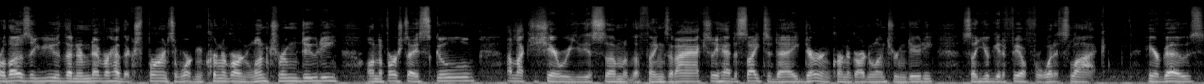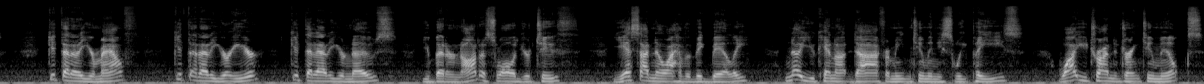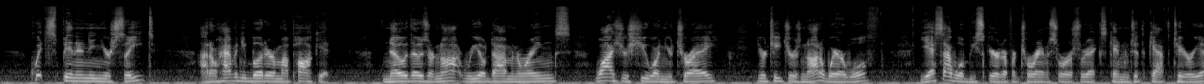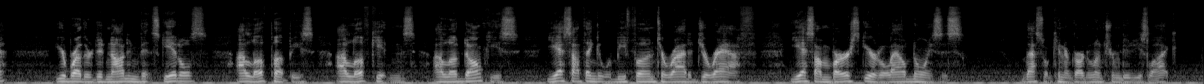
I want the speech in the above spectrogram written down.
for those of you that have never had the experience of working kindergarten lunchroom duty on the first day of school, I'd like to share with you some of the things that I actually had to say today during kindergarten lunchroom duty so you'll get a feel for what it's like. Here goes. Get that out of your mouth. Get that out of your ear. Get that out of your nose. You better not have swallowed your tooth. Yes, I know I have a big belly. No, you cannot die from eating too many sweet peas. Why are you trying to drink two milks? Quit spinning in your seat. I don't have any butter in my pocket. No, those are not real diamond rings. Why is your shoe on your tray? Your teacher is not a werewolf. Yes, I will be scared if a Tyrannosaurus Rex came into the cafeteria. Your brother did not invent Skittles. I love puppies. I love kittens. I love donkeys. Yes, I think it would be fun to ride a giraffe. Yes, I'm very scared of loud noises. That's what kindergarten lunchroom duty is like.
